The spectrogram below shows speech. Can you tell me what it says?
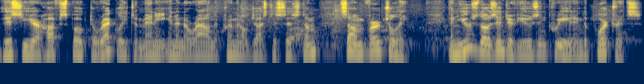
This year, Huff spoke directly to many in and around the criminal justice system, some virtually, and used those interviews in creating the portraits.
